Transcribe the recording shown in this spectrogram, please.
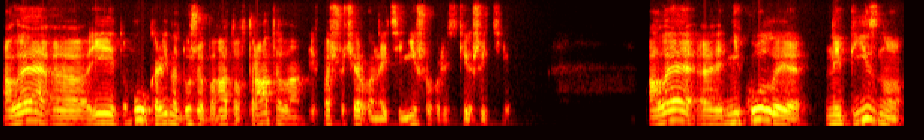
Але е, і тому Україна дуже багато втратила, і в першу чергу найціннішого людських життів. Але е, ніколи не пізно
